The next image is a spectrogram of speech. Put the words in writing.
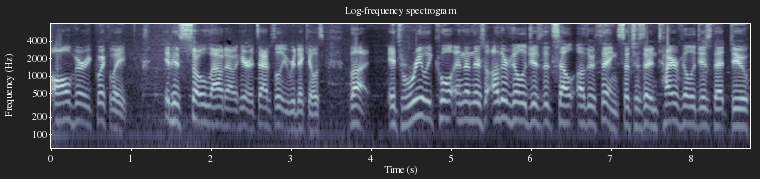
all very quickly. It is so loud out here. It's absolutely ridiculous, but it's really cool. And then there's other villages that sell other things, such as the entire villages that do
